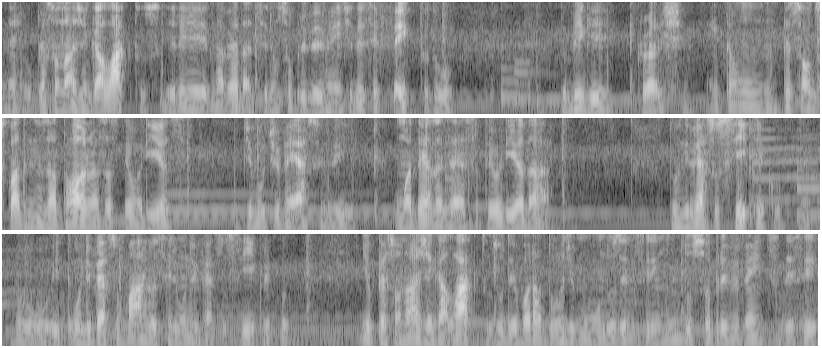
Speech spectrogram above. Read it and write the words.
né, o personagem Galactus, ele na verdade seria um sobrevivente desse efeito do, do Big Crush. Então, o pessoal dos quadrinhos adoram essas teorias de multiverso e uma delas é essa teoria da, do universo cíclico. Né? o universo Marvel seria um universo cíclico e o personagem Galactus, o Devorador de Mundos, ele seria um dos sobreviventes desse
